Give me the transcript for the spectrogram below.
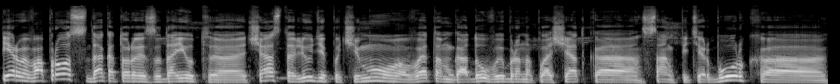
первый вопрос, да, который задают э, часто люди, почему в этом году выбрана площадка Санкт-Петербург. Э,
